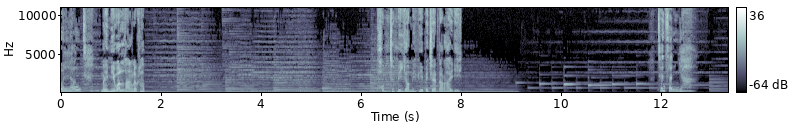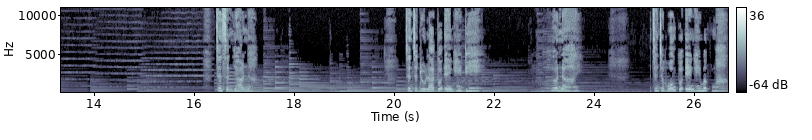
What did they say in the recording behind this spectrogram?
วันหลังฉัน ไม่มีวันหลังแล้วครับ ผมจะไม่ยอมให้พี่ไปเจออันตรายอีก ฉันสัญญา ฉันสัญญานะ ฉันจะดูแลตัวเองให้ดี เพื่อนาย ฉันจะห่วงตัวเองให้มาก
